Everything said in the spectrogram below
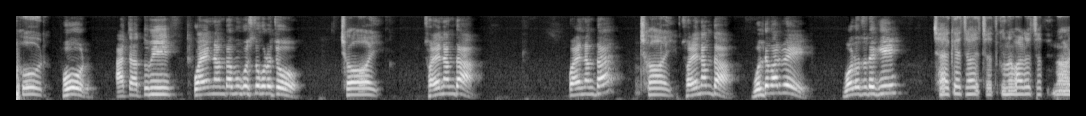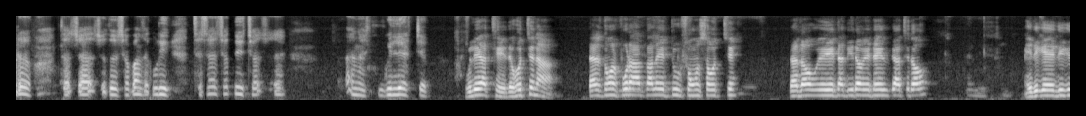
ফোর ফোর আচ্ছা তুমি কয়ের নামটা মুখস্থ করেছ? ছয়। ছয়ের নামটা? কয়ের নামটা? ছয়। ছয়ের নামটা? বলতে পারবে? বলো তো দেখি। ছয়কে ছয় সাত কোনো বারো সাত কোনো ছয় ছয় চোদ্দ ছয় কুড়ি ছয় ছত্রিশ গুলিয়ে যাচ্ছে। ভুলে যাচ্ছে এটা হচ্ছে না। তাহলে তোমার পড়া তাহলে একটু সমস্যা হচ্ছে। দাও এটা দিয়ে দাও এটা কাছে দাও। এদিকে এদিকে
